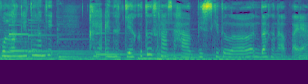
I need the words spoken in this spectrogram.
pulangnya tuh nanti kayak energi aku tuh serasa habis gitu loh entah kenapa ya.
